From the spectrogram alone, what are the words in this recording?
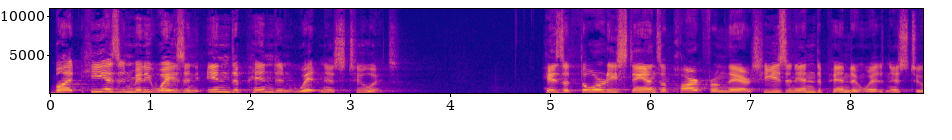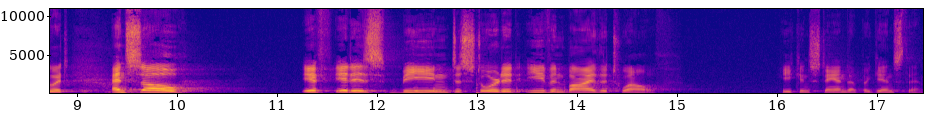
But he is in many ways an independent witness to it. His authority stands apart from theirs. He's an independent witness to it. And so if it is being distorted even by the 12, he can stand up against them,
